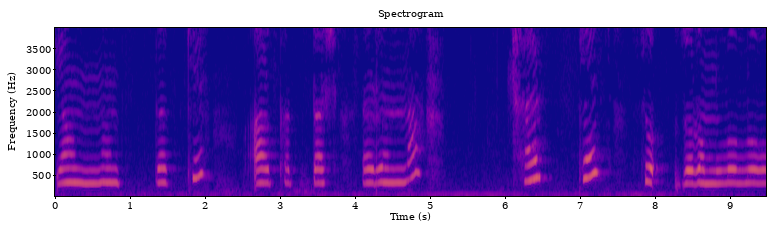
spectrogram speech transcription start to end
yanındaki arkadaşlarına herkes so- zorunluluğunu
